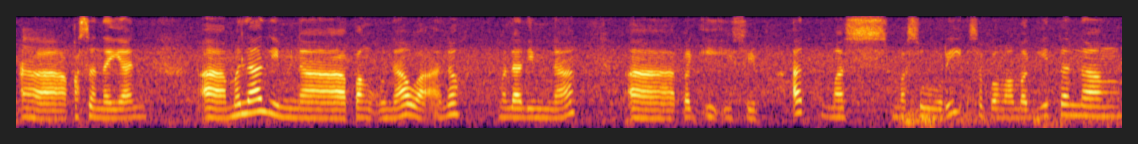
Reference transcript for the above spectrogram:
ah, kasanayan ah, malalim na pangunawa, ano? Malalim na ah, pag-iisip at mas masuri sa pamamagitan ng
